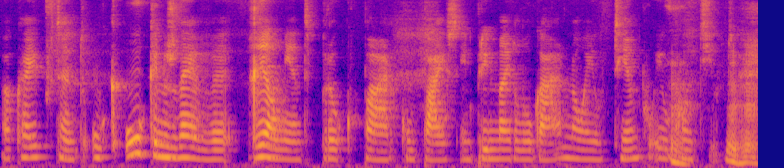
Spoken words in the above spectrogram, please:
Ok? Portanto, o que, o que nos deve realmente preocupar com pais, em primeiro lugar, não é o tempo, é o hum. conteúdo. Uhum.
